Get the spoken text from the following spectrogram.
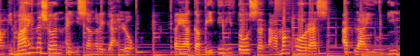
ang imahinasyon ay isang regalo, kaya gamitin ito sa tamang oras at layunin.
